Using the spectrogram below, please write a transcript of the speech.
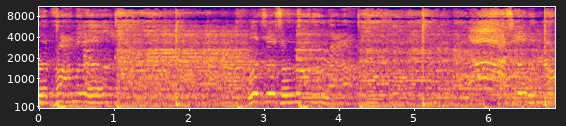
every promise was just a runaround. I should have known.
